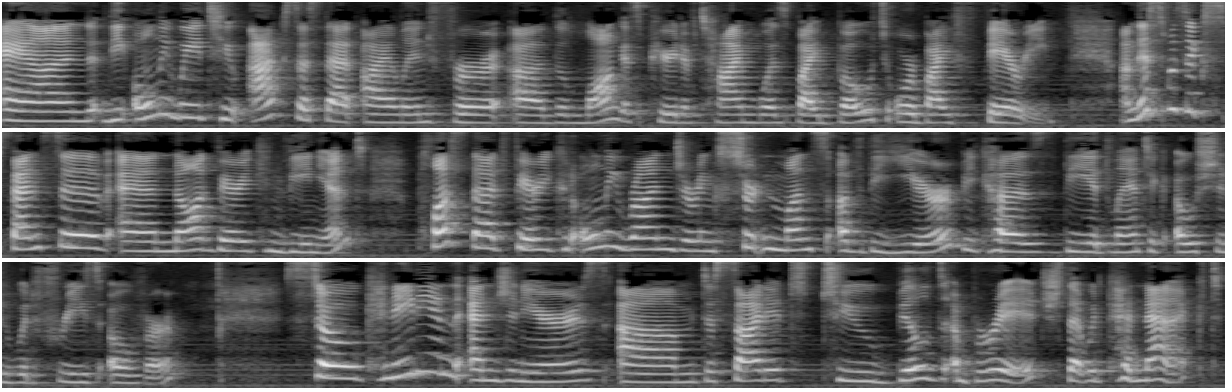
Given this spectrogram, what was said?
And the only way to access that island for uh, the longest period of time was by boat or by ferry. And this was expensive and not very convenient. Plus, that ferry could only run during certain months of the year because the Atlantic Ocean would freeze over. So, Canadian engineers um, decided to build a bridge that would connect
